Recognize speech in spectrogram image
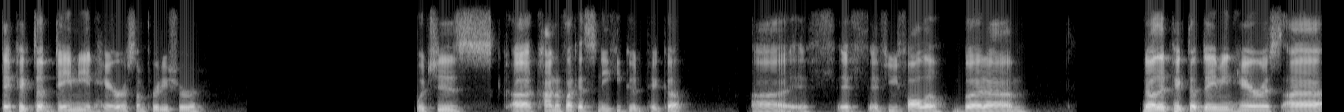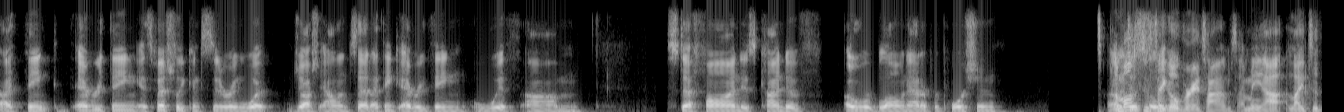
they picked up Damien Harris, I'm pretty sure, which is uh, kind of like a sneaky good pickup, uh, if if if you follow. But um, no, they picked up Damien Harris. Uh, I think everything, especially considering what Josh Allen said, I think everything with um, Stefon is kind of overblown out of proportion. Uh, Emotions just take over at times. I mean, I like to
